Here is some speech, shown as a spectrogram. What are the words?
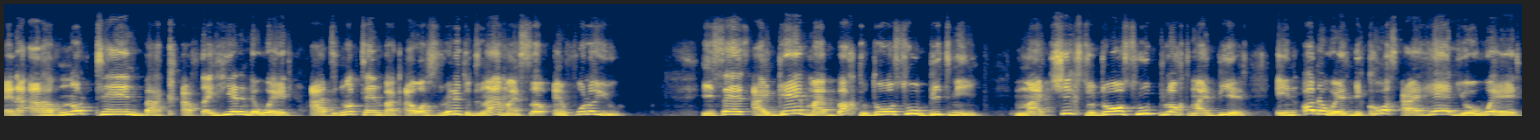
And I have not turned back after hearing the word. I did not turn back. I was ready to deny myself and follow you. He says, I gave my back to those who beat me, my cheeks to those who plucked my beard. In other words, because I heard your word,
